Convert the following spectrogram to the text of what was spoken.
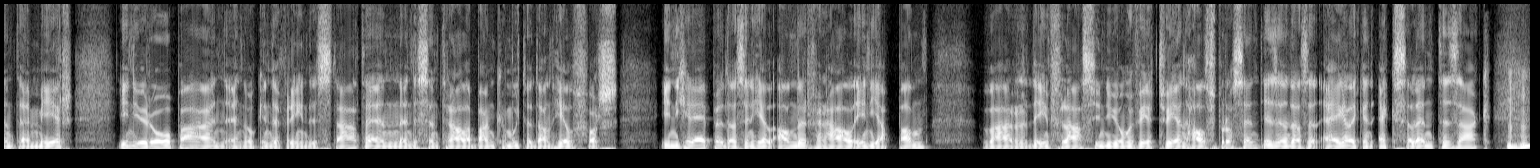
10% en meer in Europa en, en ook in de Verenigde Staten. En, en de centrale banken moeten dan heel fors ingrijpen. Dat is een heel ander verhaal in Japan waar de inflatie nu ongeveer 2,5% is. En dat is een, eigenlijk een excellente zaak. Mhm.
